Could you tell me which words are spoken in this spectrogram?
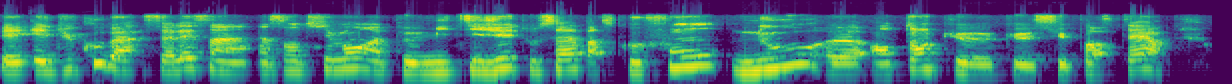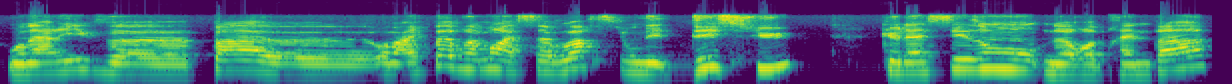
Et, et du coup, bah, ça laisse un, un sentiment un peu mitigé tout ça, parce qu'au fond, nous, euh, en tant que, que supporters, on n'arrive euh, pas, euh, on n'arrive pas vraiment à savoir si on est déçu que la saison ne reprenne pas,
